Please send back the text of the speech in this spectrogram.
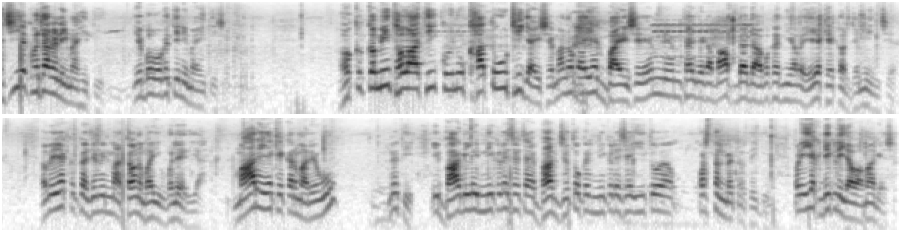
હજી એક વધારાની માહિતી. એ બહુ અગત્યની માહિતી છે. હક કમી થવાથી કોઈનું ખાતું ઉઠી જાય છે. માનો કે એક ભાઈ છે, એમને એમ થાય છે કે બાપ દાદા વખતની હવે એક એકર જમીન છે. હવે એક એકર જમીનમાં ત્રણ ભાઈ ભલે મારે એક એકરમાં રહેવું નથી. એ ભાગ લઈને નીકળે છે, ચાહે ભાગ જતો કરી નીકળે છે એ તો પર્સનલ મેટર થઈ ગઈ. પણ એક નીકળી જવા માગે છે.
